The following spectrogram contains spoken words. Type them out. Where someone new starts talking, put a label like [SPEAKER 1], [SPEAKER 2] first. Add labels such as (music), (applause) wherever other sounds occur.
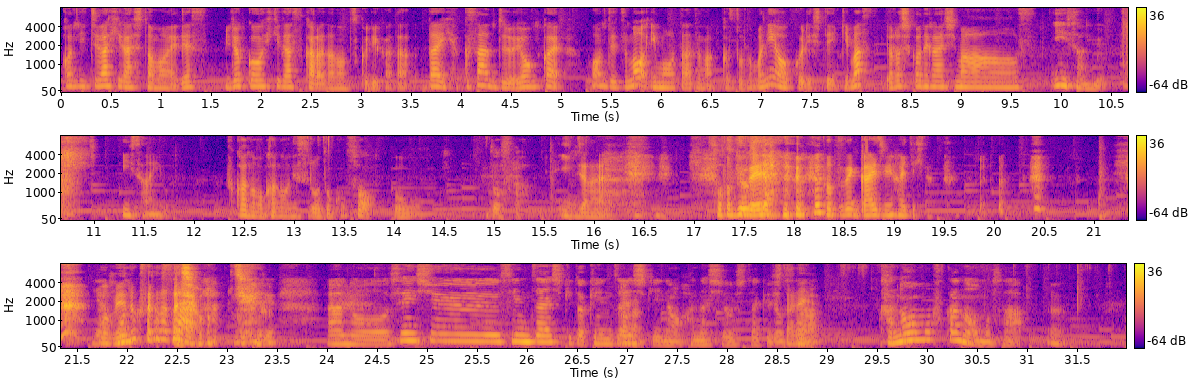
[SPEAKER 1] こんにちは東智恵です。魅力を引き出す体の作り方第134回本日も妹アズマックスとともにお送りしていきます。よろしくお願いします。
[SPEAKER 2] いいさんよ。
[SPEAKER 1] いいさんよ。不可能を可能にする男。
[SPEAKER 2] そ
[SPEAKER 1] おお
[SPEAKER 2] う。どうすか？
[SPEAKER 1] いいんじゃない？(laughs)
[SPEAKER 2] 卒業して。(laughs)
[SPEAKER 1] 突然外人入ってきた。もうめんどくさくなった。でしょ
[SPEAKER 2] 違う違う。あの先週潜在意識と健在意識の話をしたけどさ、
[SPEAKER 1] したね
[SPEAKER 2] 可能も不可能もさ
[SPEAKER 1] うん。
